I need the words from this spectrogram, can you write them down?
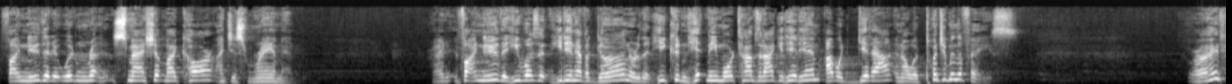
If I knew that it wouldn't smash up my car, I'd just ram him. Right? If I knew that he wasn't he didn't have a gun or that he couldn't hit me more times than I could hit him, I would get out and I would punch him in the face. Right?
